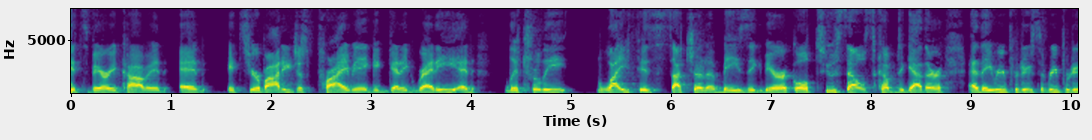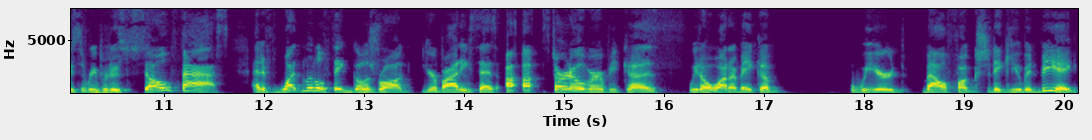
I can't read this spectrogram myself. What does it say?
it's very common. And it's your body just priming and getting ready. And literally life is such an amazing miracle. Two cells come together and they reproduce and reproduce and reproduce so fast. And if one little thing goes wrong your body says uh-uh start over because we don't want to make a weird malfunctioning human being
